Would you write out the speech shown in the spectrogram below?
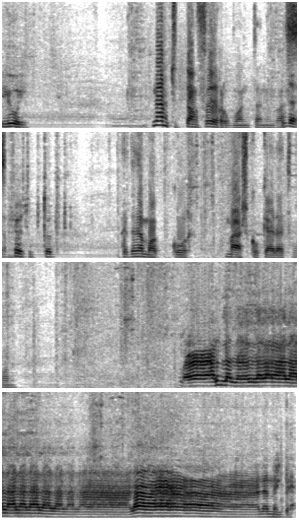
Yui. Nem tudtam fölrobbantani, De, basszus. föl tudtad. Hát de nem akkor. Máskor kellett volna. Nem megy be.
